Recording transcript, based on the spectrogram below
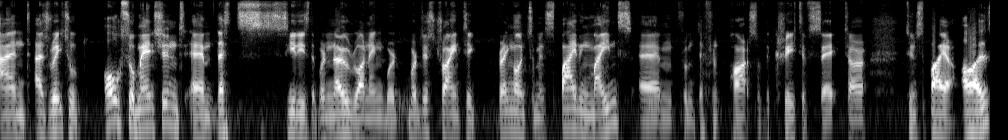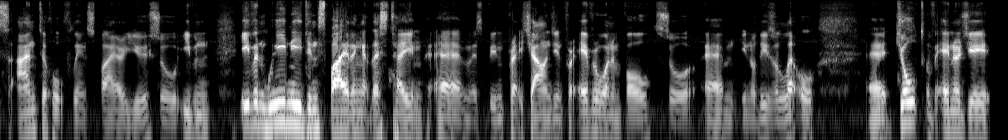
and as Rachel also mentioned, um, this series that we're now running, we're, we're just trying to bring on some inspiring minds um, from different parts of the creative sector to inspire us and to hopefully inspire you. So even even we need inspiring at this time. Um, it's been pretty challenging for everyone involved. So um, you know these are little uh, jolt of energy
